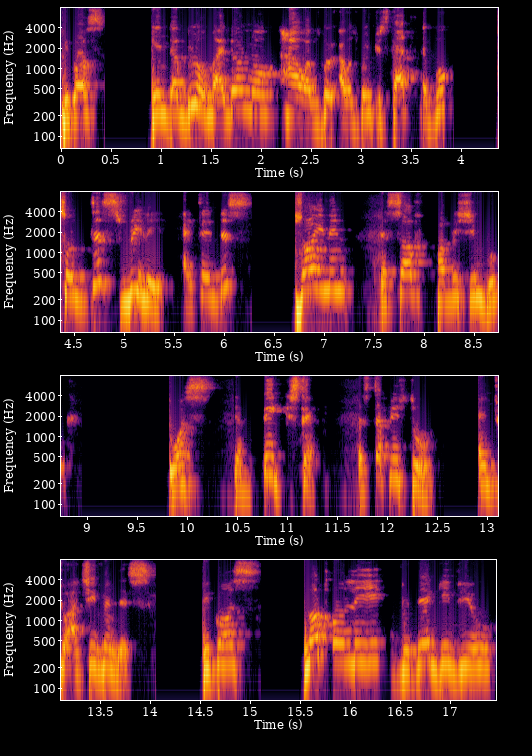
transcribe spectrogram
because in the bloom, I don't know how I was, go- I was going to start the book. So this really, I said, this joining the self-publishing book was the big step, a stepping stone into achieving this. Because not only do they give you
